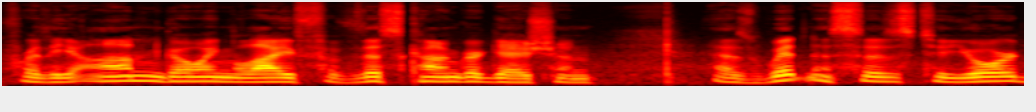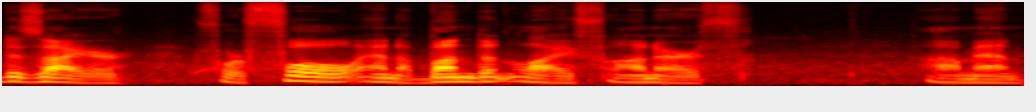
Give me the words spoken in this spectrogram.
for the ongoing life of this congregation as witnesses to your desire for full and abundant life on earth. Amen.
